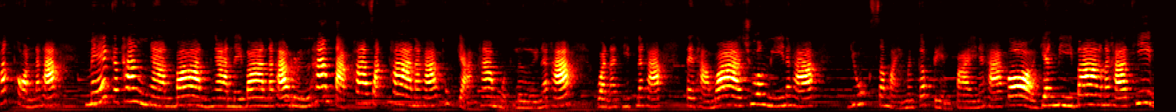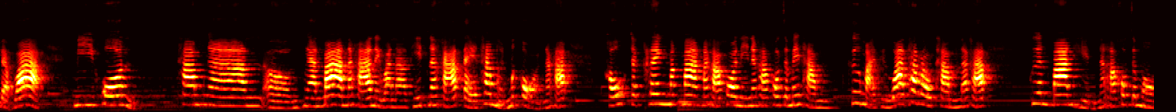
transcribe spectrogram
พักผ่อนนะคะ แม้กระทั่งงานบ้านงานในบ้านนะคะ หรือห้ามตากผ้าซักผ้านะคะ ทุกอย่างห้ามหมดเลยนะคะ วันอาทิตย์นะคะ แต่ถามว่าช่วงนี้นะคะ ยุคสมัยมันก็เปลี่ยนไปนะคะ ก็ยังมีบ้างนะคะที่แบบว่ามีคนทำงานงานบ้านนะคะในวันอาทิตย์นะคะ แต่ถ้าเหมือนเมื่อก่อนนะคะเขาจะเคร่งมากๆนะคะ ข้อนี้นะคะเขาจะไม่ทำคือหมายถึงว่าถ้าเราทำนะคะ เพื่อนบ้านเห็นนะคะเขาจะมอง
